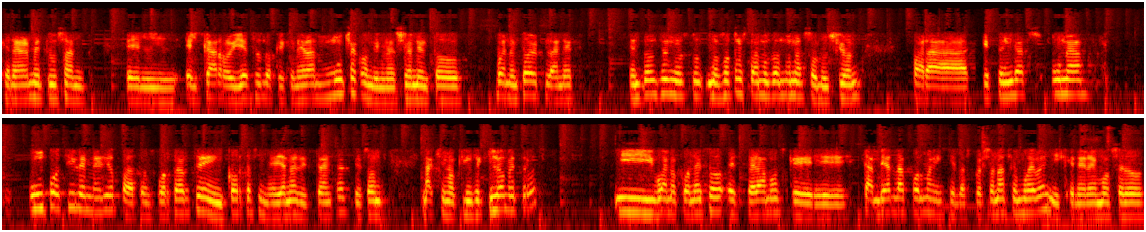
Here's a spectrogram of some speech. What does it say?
generalmente usan el, el carro y eso es lo que genera mucha contaminación en todo, bueno, en todo el planeta. Entonces nosotros estamos dando una solución para que tengas una un posible medio para transportarte en cortas y medianas distancias, que son máximo 15 kilómetros, y bueno, con eso esperamos que cambiar la forma en que las personas se mueven y generemos cero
